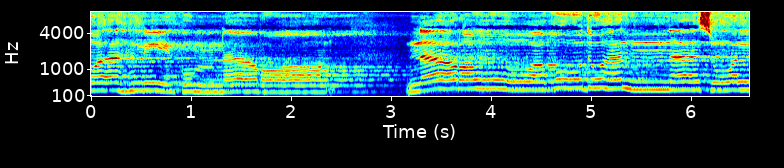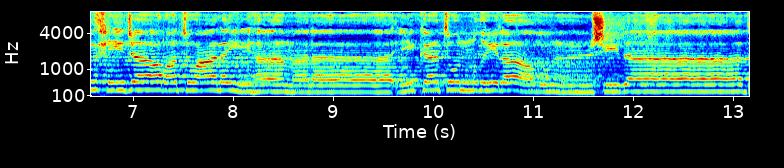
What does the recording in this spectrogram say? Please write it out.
وأهليكم نارا نارا وقودها الناس والحجارة عليها ملائكة غلاظ شداد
